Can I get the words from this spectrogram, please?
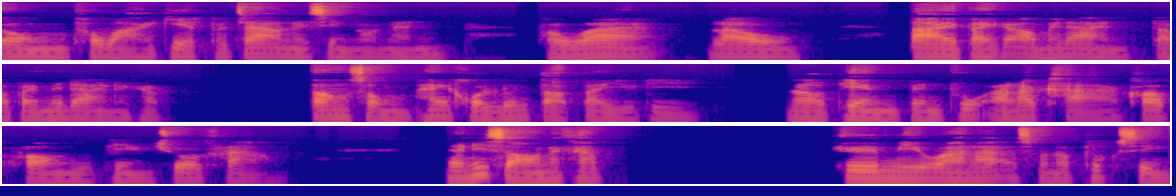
จงถวายเกียรติพระเจ้าในสิ่งเหล่านั้น เพราะว่าเราตายไปก็เอาไม่ได้ต่อไปไม่ได้นะครับ ต้องส่งให้คนรุ่นต่อไปอยู่ดี เราเพียงเป็นผู้อารักขาครอบครองอยู่เพียงชั่วคราว อย่างที่สองนะครับ คือมีวาระสำหรับทุกสิ่ง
